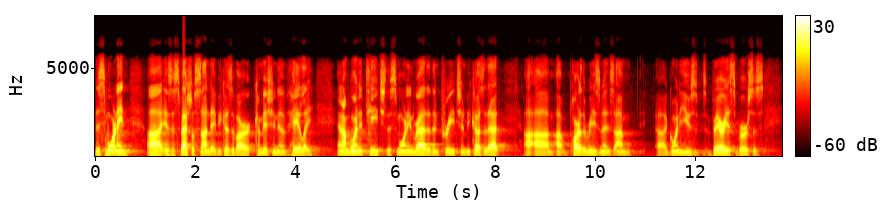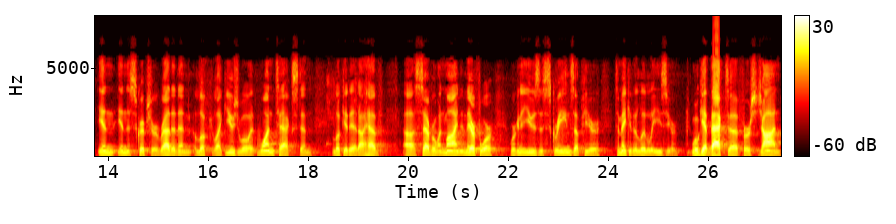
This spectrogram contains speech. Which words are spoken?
This morning uh, is a special Sunday because of our commission of Haley. And I'm going to teach this morning rather than preach. And because of that, uh, um, uh, part of the reason is I'm uh, going to use various verses in, in the scripture rather than look like usual at one text and look at it. I have uh, several in mind. And therefore, we're going to use the screens up here to make it a little easier. We'll get back to 1 John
